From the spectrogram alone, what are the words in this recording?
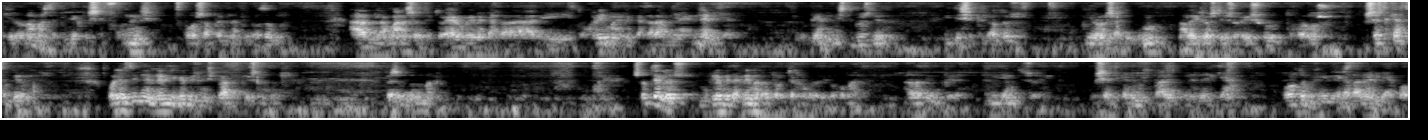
πληρωνόμαστε επειδή έχουμε συμφωνήσει πόσα πρέπει να πληρωθούμε. Άρα αντιλαμβάνεστε ότι το έργο είναι καθαρά, το χρήμα είναι καθαρά μια ενέργεια, την οποία εμεί την προσδίδουμε. Είτε είσαι πιλότος, πληρώνεις αριθμό, αλλά έχει τη ζωή σου, το χρόνο σου. Ουσιαστικά αυτό πληρώνει. Όλη αυτή την ενέργεια κάποιο είναι εισπράττει ποιο είναι αυτό. Πες το δωμάτιο. Στο τέλος, μου βλέπει τα χρήματα το τεχνοκρατικό κομμάτι. Αλλά δεν μου πήρε την ίδια μου τη ζωή. Ουσιαστικά δεν μου έχει πάρει την ενέργεια. Όλο το παιχνίδι είναι καθαρά ενεργειακό.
